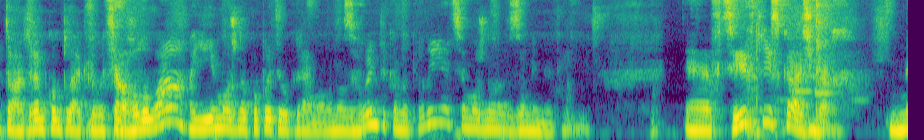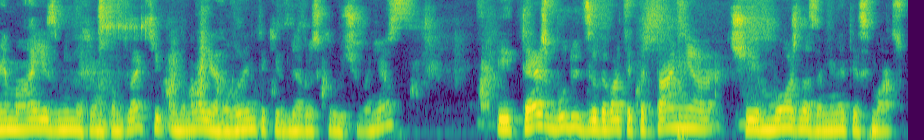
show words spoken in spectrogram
Так, ремкомплект. Оця голова, її можна купити окремо. Вона з гвинтиками продається, можна замінити її. Е, В цих тріскачках немає змінних ремкомплектів і немає гвинтиків для розкручування. І теж будуть задавати питання, чи можна замінити смазку.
